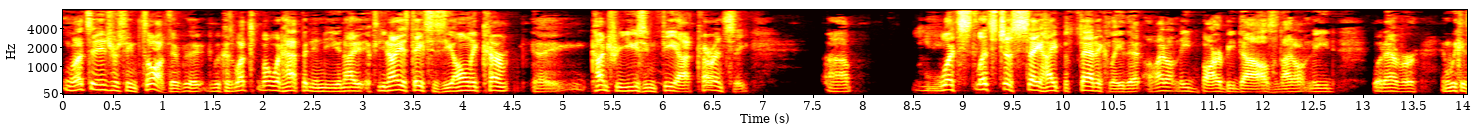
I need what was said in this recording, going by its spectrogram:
well, that's an interesting thought because what's what would happen in the United if the United States is the only cur- uh, country using fiat currency? Uh, let's let's just say hypothetically that oh, I don't need Barbie dolls and I don't need whatever, and we can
